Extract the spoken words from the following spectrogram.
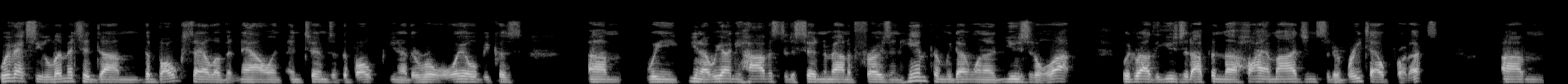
we've actually limited um, the bulk sale of it now in, in, terms of the bulk, you know, the raw oil because um, we, you know, we only harvested a certain amount of frozen hemp and we don't want to use it all up. We'd rather use it up in the higher margin sort of retail products. Um,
